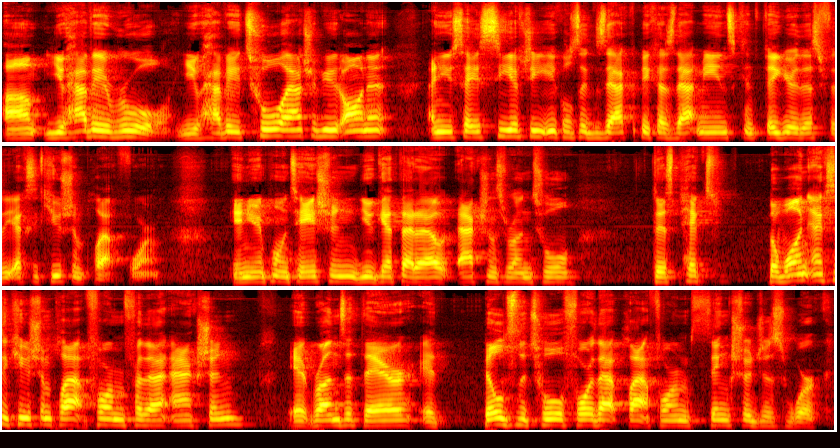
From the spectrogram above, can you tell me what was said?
Um, you have a rule, you have a tool attribute on it, and you say CFG equals exec because that means configure this for the execution platform. In your implementation, you get that out, actions run tool. This picks the one execution platform for that action. It runs it there. It builds the tool for that platform. Things should just work.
